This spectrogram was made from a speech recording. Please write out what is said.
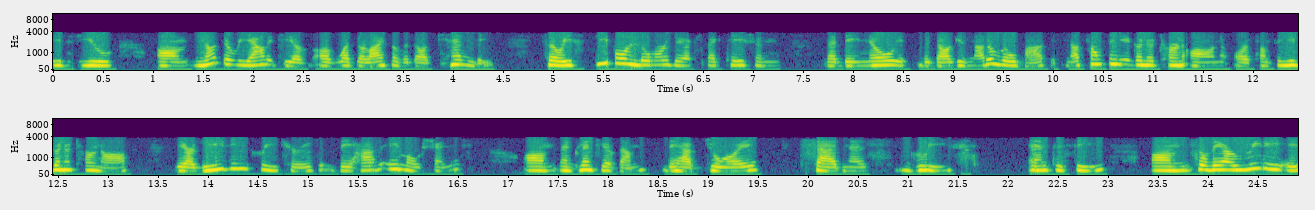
gives you um, not the reality of, of what the life of a dog can be. So if people lower their expectations that they know it, the dog is not a robot, it's not something you're going to turn on or something you're going to turn off. They are living creatures. They have emotions, um, and plenty of them. They have joy, sadness, grief, empathy. Um, so they are really a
